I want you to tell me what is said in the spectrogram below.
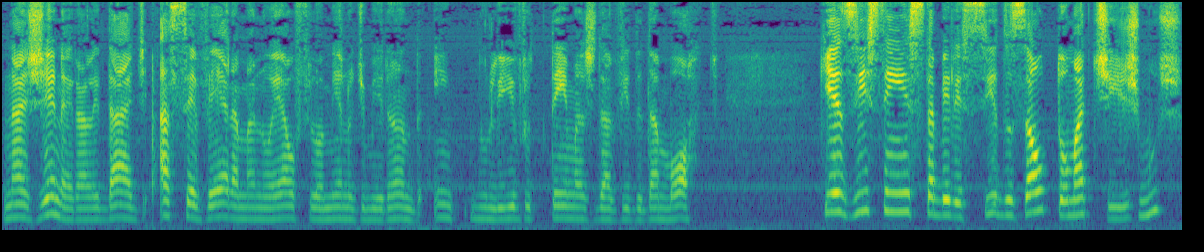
Na generalidade, assevera Manuel Filomeno de Miranda em, no livro Temas da Vida e da Morte, que existem estabelecidos automatismos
